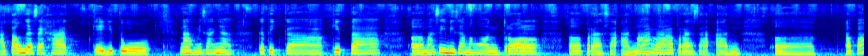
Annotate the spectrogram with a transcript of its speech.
atau nggak sehat kayak gitu. Nah misalnya ketika kita eh, masih bisa mengontrol eh, perasaan marah perasaan eh, apa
